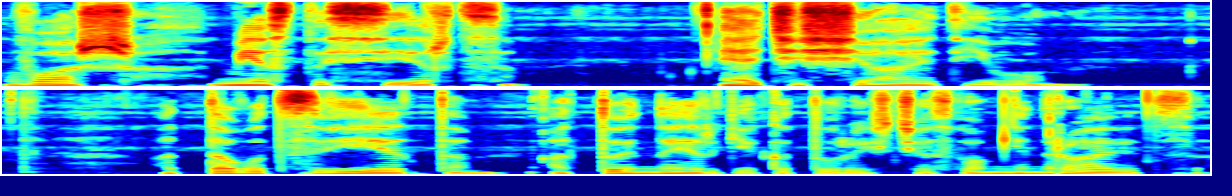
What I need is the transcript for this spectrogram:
ваше место сердца и очищает его от того цвета, от той энергии, которая сейчас вам не нравится.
